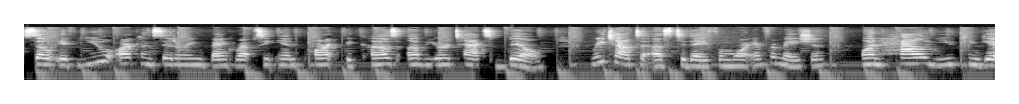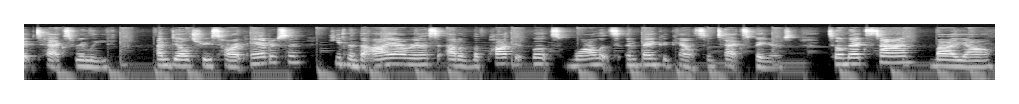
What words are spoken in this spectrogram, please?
So if you are considering bankruptcy in part because of your tax bill, reach out to us today for more information on how you can get tax relief. I'm Deltrice Hart Anderson, keeping the IRS out of the pocketbooks, wallets, and bank accounts of taxpayers. Till next time, bye, y'all.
